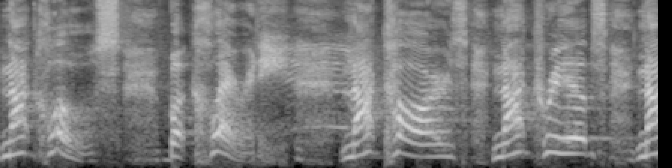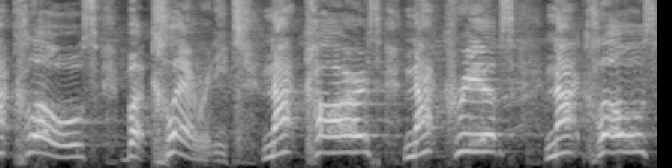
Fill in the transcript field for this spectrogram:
not clothes, but clarity. Not cars, not cribs, not clothes, but clarity. Not cars, not cribs, not clothes,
